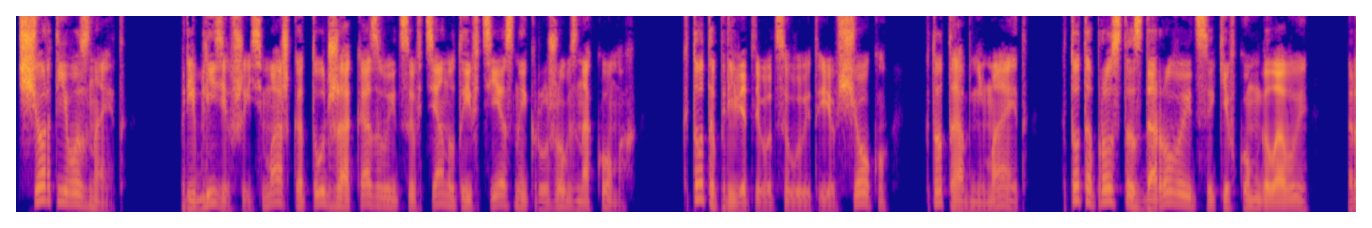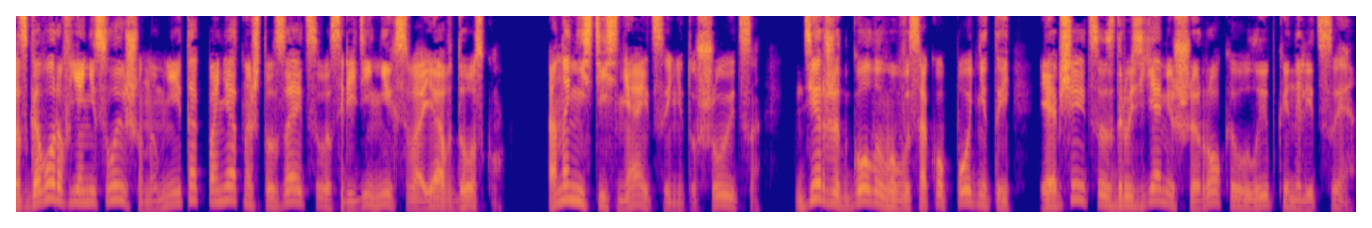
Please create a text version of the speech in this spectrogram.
Черт его знает. Приблизившись, Машка тут же оказывается втянутой в тесный кружок знакомых. Кто-то приветливо целует ее в щеку, кто-то обнимает, кто-то просто здоровается кивком головы. Разговоров я не слышу, но мне и так понятно, что Зайцева среди них своя в доску. Она не стесняется и не тушуется, держит голову высоко поднятой и общается с друзьями с широкой улыбкой на лице.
